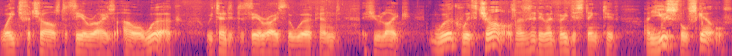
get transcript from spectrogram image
wait for Charles to theorize our work. We tended to theorize the work and, if you like, work with Charles, as I said, who had very distinctive and useful skills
